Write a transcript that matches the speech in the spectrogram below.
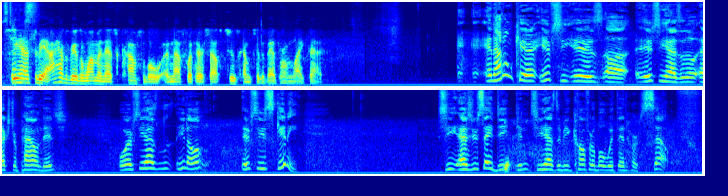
She has to be. I have to be the woman that's comfortable enough with herself to come to the bedroom like that. and I don't care if she is uh, if she has a little extra poundage, or if she has you know if she's skinny. She, as you say, Deacon, she has to be comfortable within herself.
